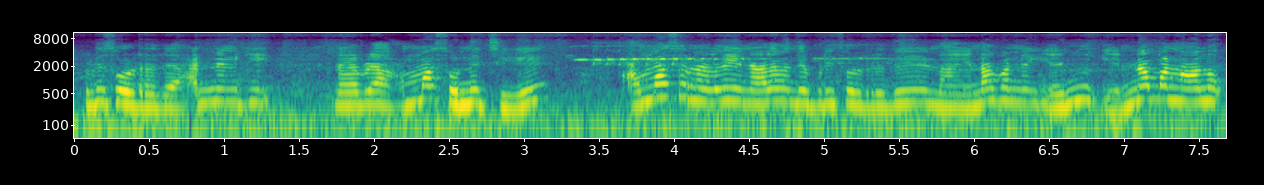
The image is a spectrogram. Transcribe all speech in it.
எப்படி சொல்கிறது அன்னன்னைக்கு நான் எப்படி அம்மா சொன்னுச்சு. அம்மா சொன்னாலும் என்னால் வந்து எப்படி சொல்கிறது நான் என்ன பண்ண என் என்ன பண்ணாலும்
